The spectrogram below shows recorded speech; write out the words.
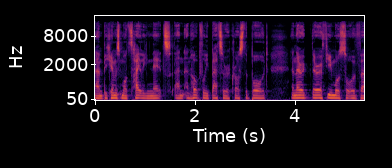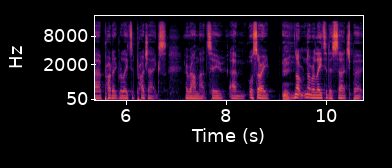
um, becomes more tightly knit and, and hopefully better across the board. And there are, there are a few more sort of uh, product related projects around that too. Um, or sorry, not not related as such, but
